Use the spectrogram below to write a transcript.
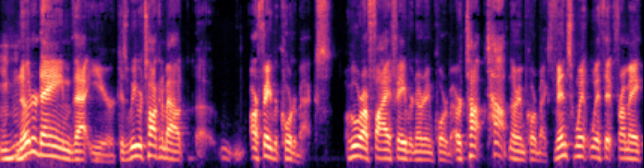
Mhm. Notre Dame that year, because we were talking about uh, our favorite quarterbacks. Who are our five favorite Notre Dame quarterbacks or top top Notre Dame quarterbacks? Vince went with it from a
